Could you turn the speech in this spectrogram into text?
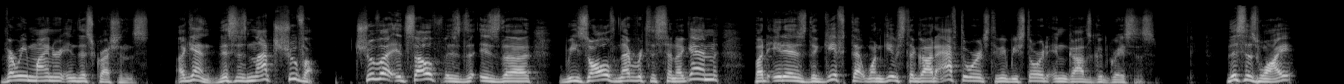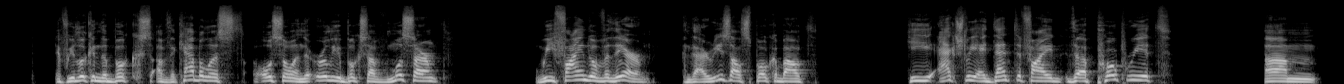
very minor indiscretions. Again, this is not tshuva. Tshuva itself is the, is the resolve never to sin again, but it is the gift that one gives to God afterwards to be restored in God's good graces. This is why, if we look in the books of the Kabbalists, also in the early books of Musar, we find over there, and the Arizal spoke about he actually identified the appropriate um,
